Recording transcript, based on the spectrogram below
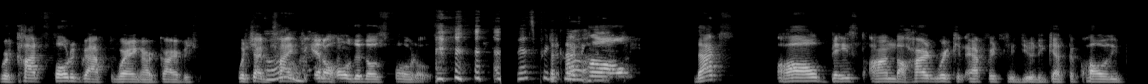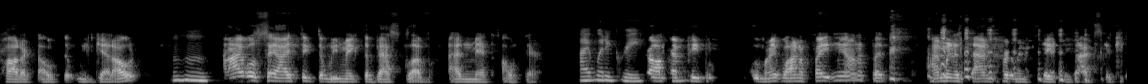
were caught photographed wearing our garbage, which I'm trying Oh. to get a hold of those photos. That's pretty But cool. that's all. That's all based on the hard work and efforts we do to get the quality product out that we get out. hmm I will say I think that we make the best glove and mitt out there. I would agree. I'll have people who might want to fight me on it, but I'm going to stand firm and state that that's the case.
